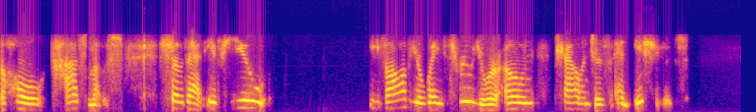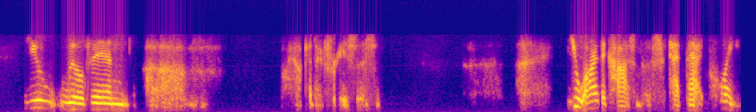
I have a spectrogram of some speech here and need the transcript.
the whole cosmos. So that if you evolve your way through your own challenges and issues, you will then, um, how can I phrase this? You are the cosmos at that point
